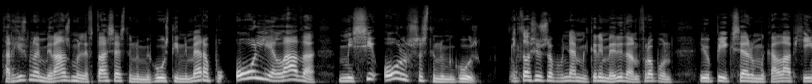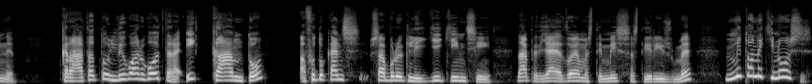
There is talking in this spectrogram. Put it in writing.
θα αρχίσουμε να μοιράζουμε λεφτά σε αστυνομικούς την ημέρα που όλη η Ελλάδα μισεί όλους τους αστυνομικούς. εκτός ίσως από μια μικρή μερίδα ανθρώπων οι οποίοι ξέρουμε καλά ποιοι είναι, κράτα το λίγο αργότερα ή κάντο αφού το κάνεις σαν προεκλογική κίνηση, να παιδιά, εδώ είμαστε εμείς, σας στηρίζουμε, μην το ανακοινώσεις.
